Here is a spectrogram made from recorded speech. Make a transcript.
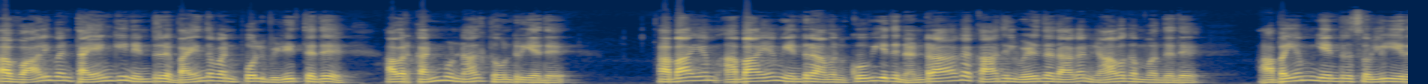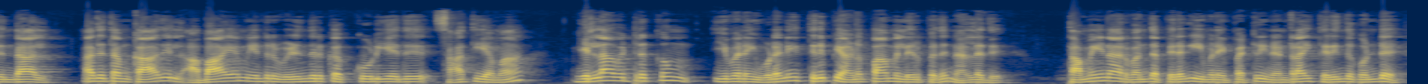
அவ்வாலிபன் தயங்கி நின்று பயந்தவன் போல் விழித்தது அவர் கண் முன்னால் தோன்றியது. அபாயம் அபாயம் என்று அவன் கூவியது நன்றாக காதில் விழுந்ததாக ஞாபகம் வந்தது. அபயம் என்று சொல்லியிருந்தால் அது தம் காதில் அபாயம் என்று விழுந்திருக்கக்கூடியது சாத்தியமா? எல்லாவற்றுக்கும் இவனை உடனே திருப்பி அனுப்பாமல் இருப்பது நல்லது. தமையனார் வந்த பிறகு இவனை பற்றி நன்றாய் தெரிந்து கொண்டு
